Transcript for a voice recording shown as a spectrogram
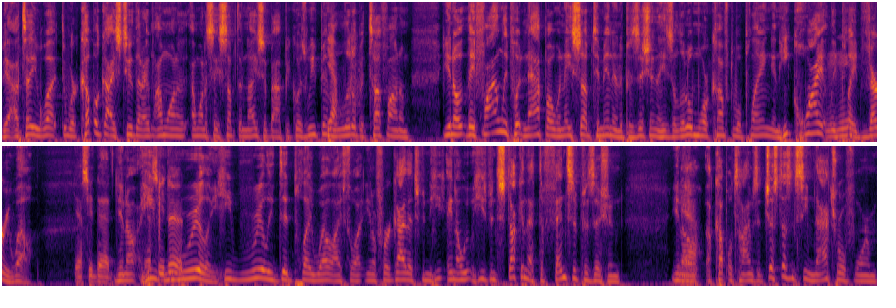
Yeah, I'll tell you what. There were a couple guys too that I want to I want to say something nice about because we've been Yeah. a little bit tough on them. You know, they finally put Napo when they subbed him in in a position that he's a little more comfortable playing, and he quietly mm-hmm. played very well. Yes, he did. You know, yes, he, he did. really, he really did play well. I thought, you know, for a guy that's been, he, you know, he's been stuck in that defensive position, you know, Yeah. a couple times. It just doesn't seem natural for him.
